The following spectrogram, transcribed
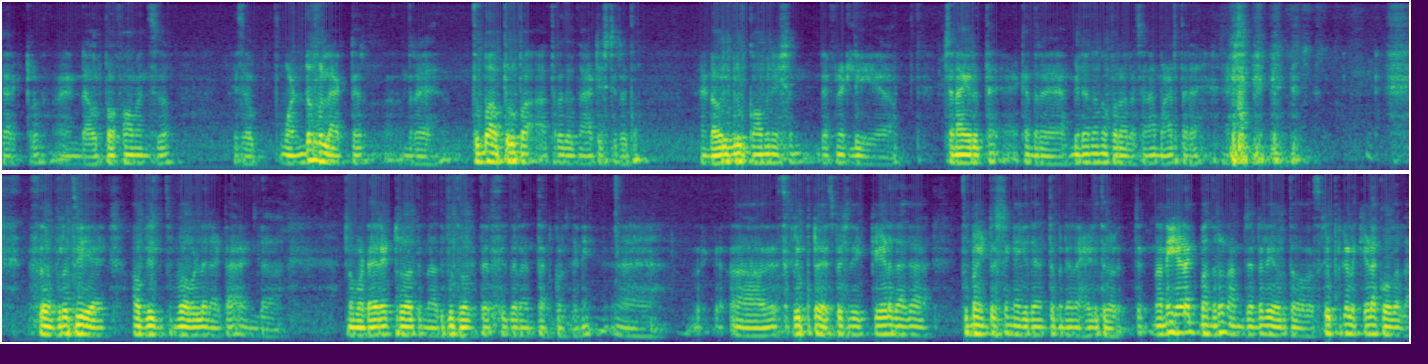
ಕ್ಯಾರೆಕ್ಟ್ರು ಆ್ಯಂಡ್ ಅವ್ರ performance is a wonderful actor ಅಂದರೆ ತುಂಬ ಅಪರೂಪ ಆ ಥರದ್ದು ಆರ್ಟಿಸ್ಟ್ ಇರೋದು. ಆ್ಯಂಡ್ ಅವರಿಬ್ಬರು ಕಾಂಬಿನೇಷನ್ ಡೆಫಿನೆಟ್ಲಿ ಚೆನ್ನಾಗಿರುತ್ತೆ. ಯಾಕಂದರೆ ಮಿಲನೂ ಪರವಾಗಿಲ್ಲ, ಚೆನ್ನಾಗಿ ಮಾಡ್ತಾರೆ. ಸೊ ಪೃಥ್ವಿ ಆಬ್ವಿಯಸ್ಲಿ ತುಂಬ ಒಳ್ಳೆ ನಟ ಆ್ಯಂಡ್ ನಮ್ಮ ಡೈರೆಕ್ಟ್ರು ಅದನ್ನು ಅದ್ಭುತವಾಗಿ ತರಿಸಿದ್ದಾರೆ ಅಂತ ಅನ್ಕೊಳ್ತೀನಿ. ಸ್ಕ್ರಿಪ್ಟ್ ಎಸ್ಪೆಷಲಿ ಕೇಳಿದಾಗ ತುಂಬ ಇಂಟ್ರೆಸ್ಟಿಂಗ್ ಆಗಿದೆ ಅಂತ ಮಿಲನ ಹೇಳಿದ್ರು. ನನಗೆ ಹೇಳಕ್ಕೆ ಬಂದರು, ನಾನು ಜನರಲಿ ಅವ್ರದ್ದು ಸ್ಕ್ರಿಪ್ಟ್ಗಳು ಕೇಳಕ್ಕೆ ಹೋಗಲ್ಲ.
